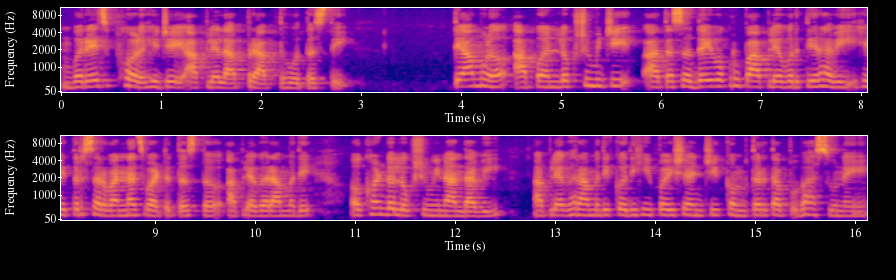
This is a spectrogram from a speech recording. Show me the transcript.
बरेच फळ हे जे आपल्याला प्राप्त होत असते. त्यामुळं आपण लक्ष्मीची आता सदैव कृपा आपल्यावरती राहावी हे तर सर्वांनाच वाटत असतं. आपल्या घरामध्ये अखंड लक्ष्मी नांदावी. आपल्या घरामध्ये कधीही पैशांची कमतरता भासू नये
